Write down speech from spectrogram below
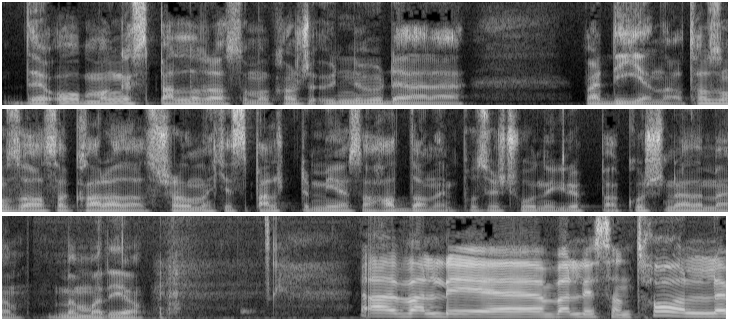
det er også mange spillere som man kanskje undervurderer verdien av. Ta sånn som Asa Karadas, Selv om han ikke spilte mye, så hadde han en posisjon i gruppa. Hvordan er det med, med Maria? Ja, veldig, veldig sentral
